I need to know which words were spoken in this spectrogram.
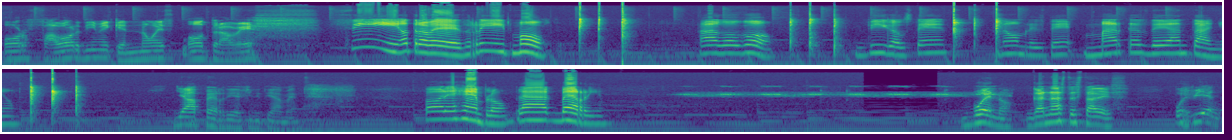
Por favor, dime que no es otra vez. Sí, otra vez, ritmo. A go go. Diga usted nombres de marcas de antaño. Ya perdí definitivamente. Por ejemplo, BlackBerry. Bueno, ganaste esta vez. Pues bien,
